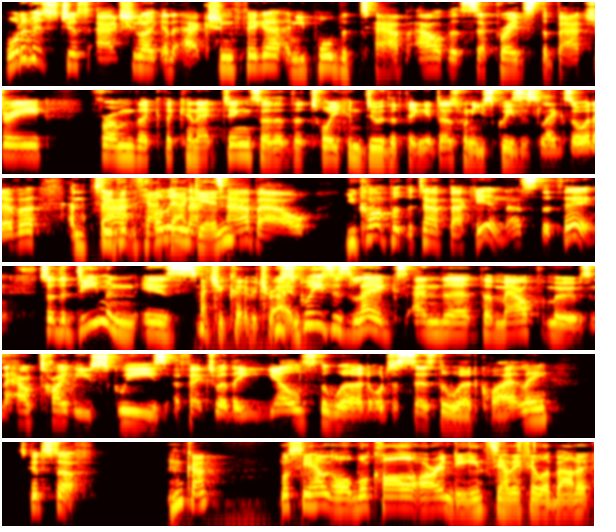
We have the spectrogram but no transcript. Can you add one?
What if it's just actually like an action figure and you pull the tab out that separates the battery from the, the connecting so that the toy can do the thing it does when you squeeze its legs or whatever. And So that- put the tab pulling back that in? tab out, you can't put the tab back in. That's the thing. So the demon is Bet you could have you You tried. squeeze his legs, and the, the mouth moves, and how tightly you squeeze affects whether he yells the word or just says the word quietly. It's good stuff. Okay. We'll see how we'll, we'll call R and D and see how they feel about it.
